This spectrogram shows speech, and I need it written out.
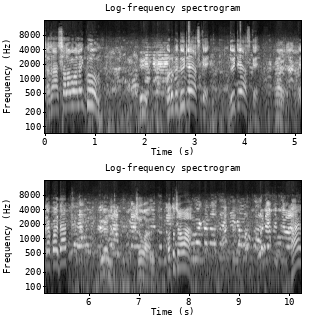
চাচা, আসসালামু আলাইকুম। গরু কি দুইটাই আজকে? দুইটাই আজকে? এটা কয় দাঁত? জোয়ান কত চাওয়া? হ্যাঁ?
